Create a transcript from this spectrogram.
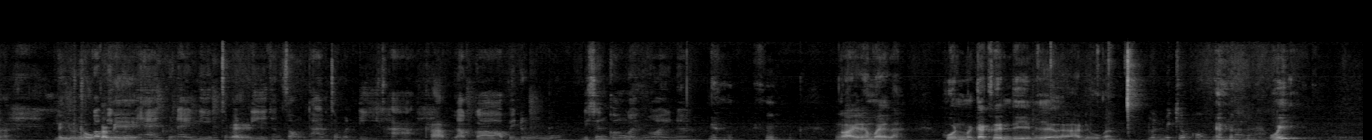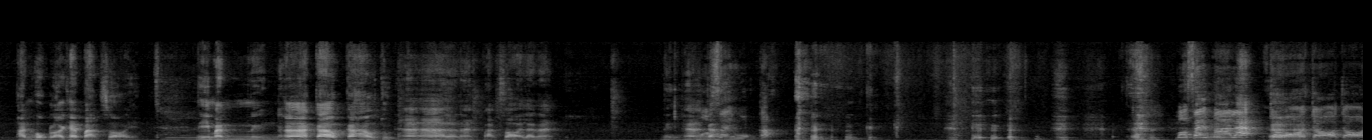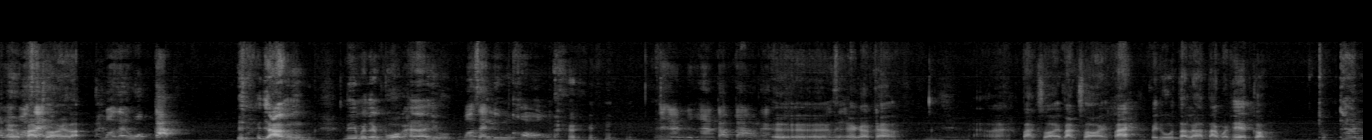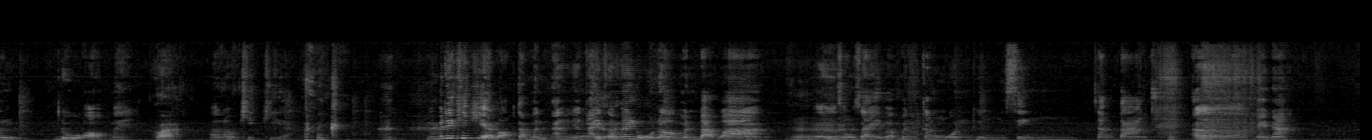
ในยูทูบ YouTube ก็ก็มีมีคุณแอนคุณไอรีนสวัสดีทั้งสองท่านสวัสดีค่ะครับแล้วก็ไปดูดิฉันก็หงอยๆนะหน่อยทำไมล่ะ หุ้นมันก็ขึ้นดีไม่ใช่เหรอดูกันมันไม่เกี่ยวกับหุ้นแล้วล่ะอุ้ยพันหกร้อยแค่ปากซอย ใช่นี่มันหนึ่งห้าเก้าเก้าจุดห้าห้าแล้วนะ ปากซอยแล้วนะหนึ่งห้ามอเก้าไซค์วกกลับ มอไซค์มาละจอจอจอเอแล้วอมอปากไซค์ซอยละ มอไซค์วกกลับ ยัง นี่มันยังบวกห้าอยู่ มอไซค์ลืมของนั่นไงหนึ่งห้าเก้าเก้าแล้ว เออเออเออหนึ่งห้าเก้าเก้าม อะปากซอยปากซอยไปไปดูตลาดต่างประเทศก่อน ทุกท่านดูออกไหมว่าว่าเราขี้เกียจมันไม่ได้ขี้เกียจหรอกแต่มันอันยังไงก็ไม่รู้เนาะมันแบบว่าเอเออสงสัยแบบมันกังวลถึงสิ่งต่างๆ เออไหนนะ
